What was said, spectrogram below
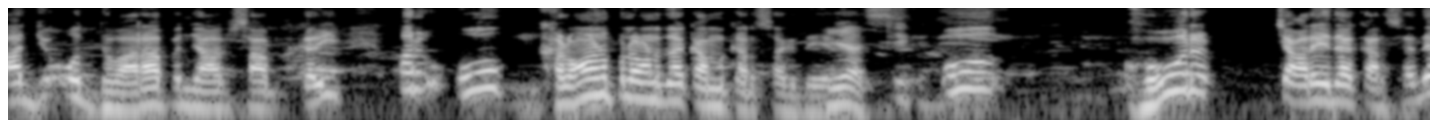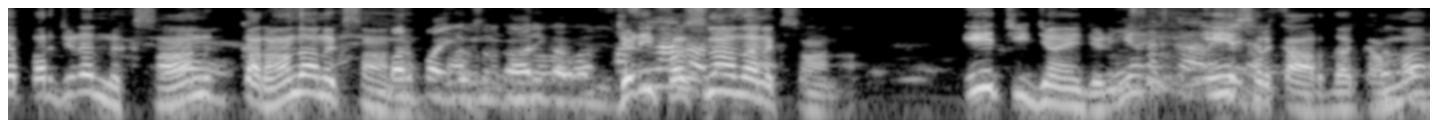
ਅੱਜ ਉਹ ਦੁਬਾਰਾ ਪੰਜਾਬ ਸਾਬਤ ਕਰੀ ਪਰ ਉਹ ਖਿਲਾਉਣ ਪਿਲਾਉਣ ਦਾ ਕੰਮ ਕਰ ਸਕਦੇ ਆ। ਉਹ ਹੋਰ ਚਾਰੇ ਦਾ ਕਰ ਸਕਦੇ ਆ ਪਰ ਜਿਹੜਾ ਨੁਕਸਾਨ ਘਰਾਂ ਦਾ ਨੁਕਸਾਨ ਪਰ ਭਾਈ ਸਰਕਾਰ ਹੀ ਕਰਦੀ ਜਿਹੜੀ ਫਸਲਾਂ ਦਾ ਨੁਕਸਾਨ। ਆ ਇਹ ਚੀਜ਼ਾਂ ਹੈ ਜਿਹੜੀਆਂ ਇਹ ਸਰਕਾਰ ਦਾ ਕੰਮ ਆ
